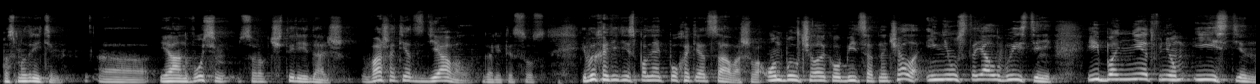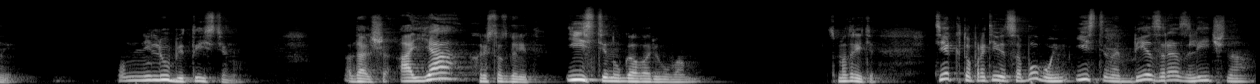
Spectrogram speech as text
Посмотрите, Иоанн 8, 44 и дальше. «Ваш отец – дьявол, – говорит Иисус, – и вы хотите исполнять похоти отца вашего. Он был человека-убийца от начала и не устоял в истине, ибо нет в нем истины». Он не любит истину. А дальше. А я, Христос говорит, истину говорю вам. Смотрите, те, кто противится Богу, им истина безразлична.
